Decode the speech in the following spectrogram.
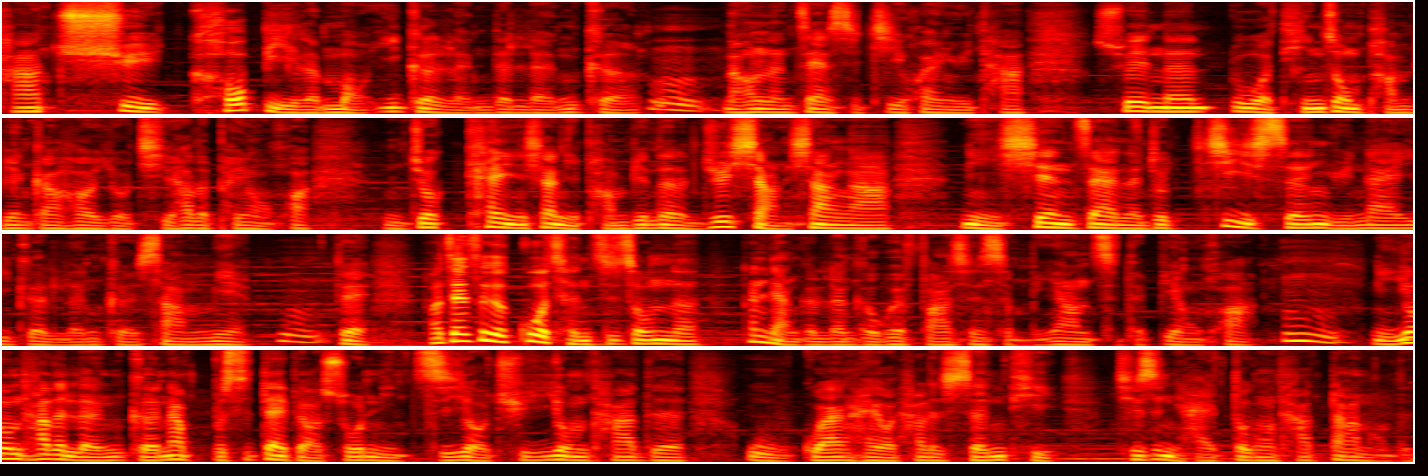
他去 copy 了某一个人的人格，嗯，然后呢，暂时寄换于他。所以呢，如果听众旁边刚好有其他的朋友的话，你就看一下你旁边的人，你就想象啊，你现在呢就寄生于那一个人格上面，嗯，对。然后在这个过程之中呢，那两个人格会发生什么样子的变化？嗯，你用他的人格，那不是代表说你只有去用他的五官，还有他的身体，其实你还动用他大脑的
